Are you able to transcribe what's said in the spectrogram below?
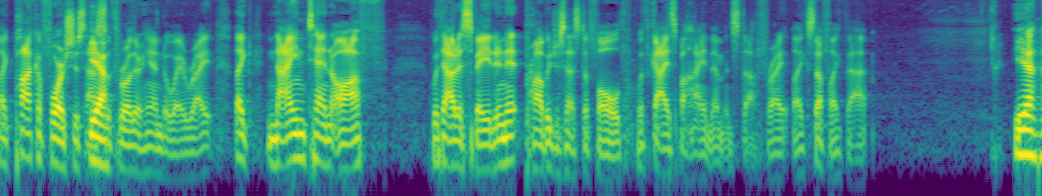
Like pocket force just has Yeah. to throw their hand away, right? Like nine ten off without a spade in it, probably just has to fold with guys behind them and stuff, right? Like stuff like that. Yeah,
